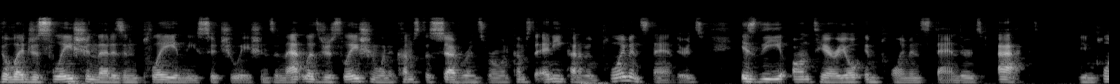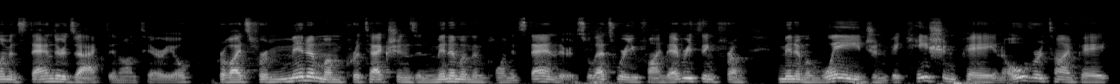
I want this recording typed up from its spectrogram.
the legislation that is in play in these situations. And that legislation, when it comes to severance or when it comes to any kind of employment standards, is the Ontario Employment Standards Act. The Employment Standards Act in Ontario provides for minimum protections and minimum employment standards. So that's where you find everything from minimum wage and vacation pay and overtime pay.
